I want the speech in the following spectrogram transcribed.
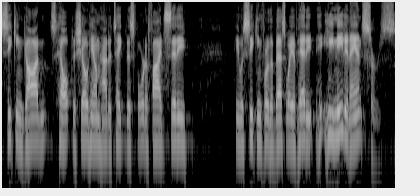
seeking God's help to show him how to take this fortified city. He was seeking for the best way of head. He, he needed answers.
